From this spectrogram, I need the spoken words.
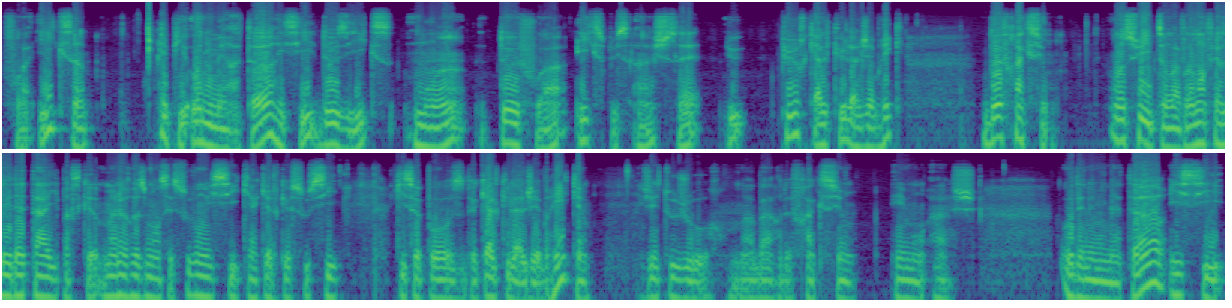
fois x, et puis au numérateur, ici, 2x moins 2 fois x plus h, c'est du pur calcul algébrique de fractions. Ensuite, on va vraiment faire les détails parce que malheureusement, c'est souvent ici qu'il y a quelques soucis qui se posent de calcul algébrique. J'ai toujours ma barre de fraction et mon h au dénominateur. Ici,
